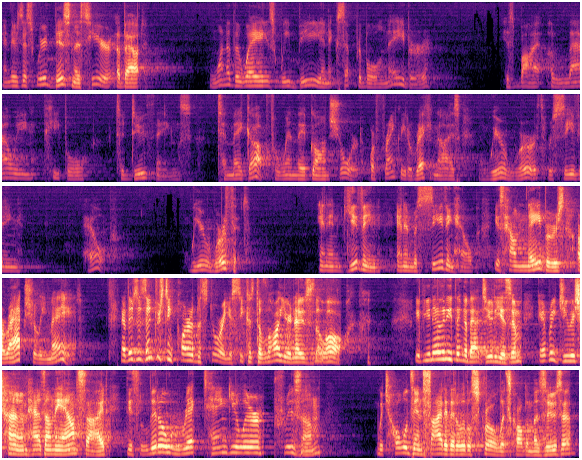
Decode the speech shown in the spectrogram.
And there's this weird business here about one of the ways we be an acceptable neighbor is by allowing people to do things to make up for when they've gone short, or frankly, to recognize we're worth receiving help. We're worth it. And in giving and in receiving help is how neighbors are actually made. Now, there's this interesting part of the story, you see, because the lawyer knows the law. if you know anything about Judaism, every Jewish home has on the outside this little rectangular prism which holds inside of it a little scroll. It's called a mezuzah.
